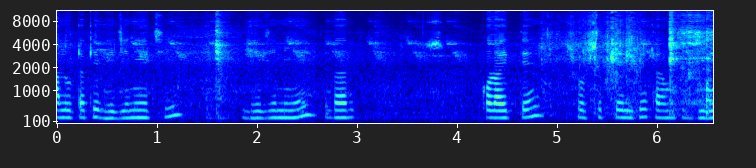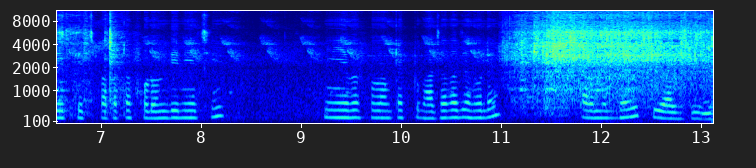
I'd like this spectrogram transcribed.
আলুটাকে ভেজে নিয়েছি। ভেজে নিয়ে এবার কড়াইতে সর্ষের তেল দিয়ে তার মধ্যে জিরে, তেজপাতাটা ফোড়ন দিয়ে নিয়েছি। নিয়ে এবার ফোড়নটা একটু ভাজা ভাজা হলে তার মধ্যে আমি পেঁয়াজ দিয়ে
